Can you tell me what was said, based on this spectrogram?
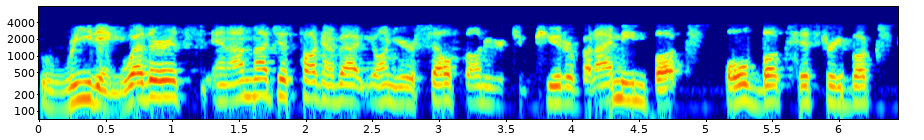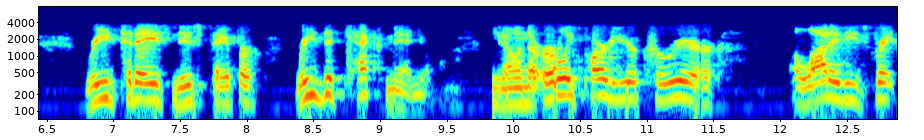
reading, whether it's, and I'm not just talking about on your cell phone or your computer, but I mean books, old books, history books. Read today's newspaper, read the tech manual. You know, in the early part of your career, a lot of these great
